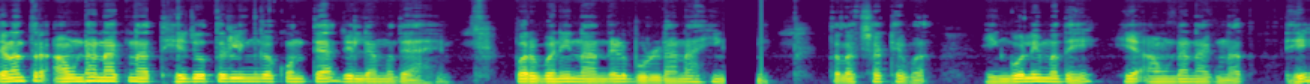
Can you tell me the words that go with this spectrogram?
त्यानंतर औंढा नागनाथ हे ज्योतिर्लिंग कोणत्या जिल्ह्यामध्ये आहे? परभणी नांदेड बुलढाणा हिंगोली. तर लक्षात ठेवा हिंगोलीमध्ये हे औंढा नागनाथ हे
